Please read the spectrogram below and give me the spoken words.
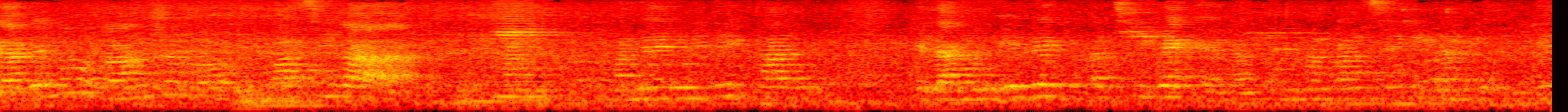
ಯಾರೇನೋ ನಾನು ಬಾಸಿಲ ಮನೆ ಇಲ್ಲಿ ಕಾಲ ಕೆಲ ಮುಂದೆ ಅಚ್ಚಿ ಬೇಕಲ್ಲ ತುಂಬ ಕಾಣಿಸಿ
